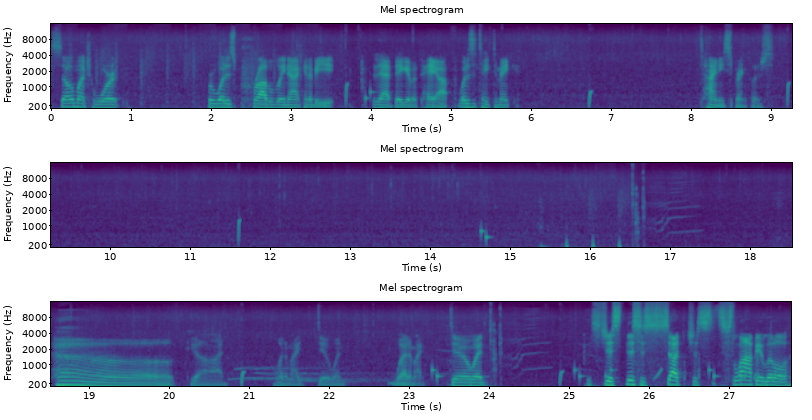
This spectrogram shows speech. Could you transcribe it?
So much work. For what is probably not going to be that big of a payoff. What does it take to make tiny sprinklers? Oh, God. What am I doing? What am I doing? It's just, this is such a sloppy little,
